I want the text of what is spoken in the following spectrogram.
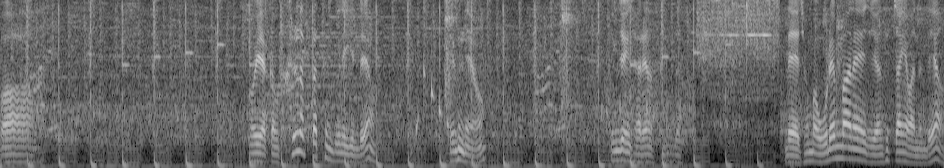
와 거의 약간 클럽 같은 분위기인데요 재밌네요 굉장히 잘 해놨습니다 네 정말 오랜만에 이제 연습장에 왔는데요.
